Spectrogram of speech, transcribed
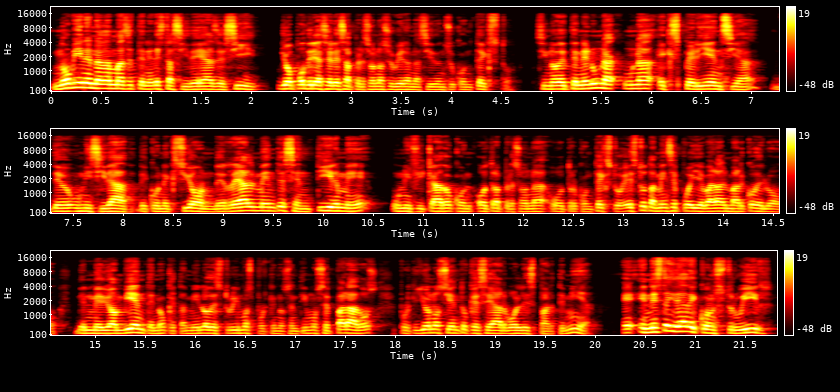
no viene nada más de tener estas ideas de sí, yo podría ser esa persona si hubiera nacido en su contexto, sino de tener una, una experiencia de unicidad, de conexión, de realmente sentirme unificado con otra persona otro contexto. Esto también se puede llevar al marco de lo, del medio ambiente, ¿no? que también lo destruimos porque nos sentimos separados, porque yo no siento que ese árbol es parte mía. E, en esta idea de construir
